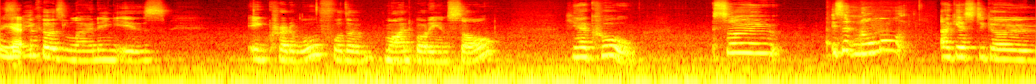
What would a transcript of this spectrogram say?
Yeah. because learning is incredible for the mind, body, and soul. Yeah, cool. So, is it normal, I guess, to go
